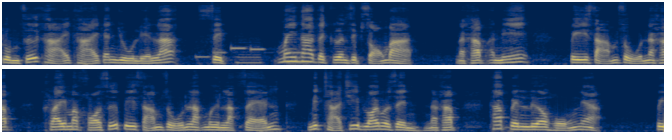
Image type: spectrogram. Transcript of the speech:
กลุ่มซื้อขายขายกันอยู่เหรียญละ 10 ไม่น่าจะเกิน 12 บาทนะครับ อันนี้ปี 30 นะครับ ใครมาขอซื้อปี 30 หลักหมื่นหลักแสน มิจฉาชีพ100%นต์นะครับ ถ้าเป็นเรือหงเนี่ย ปี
